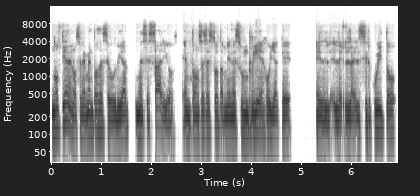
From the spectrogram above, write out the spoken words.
no tienen los elementos de seguridad necesarios. Entonces esto también es un riesgo ya que el, circuito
